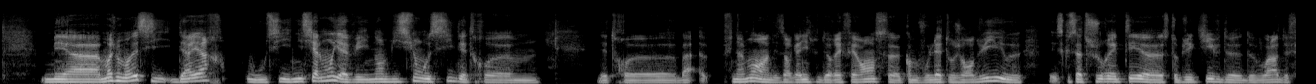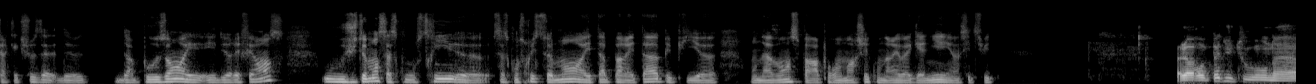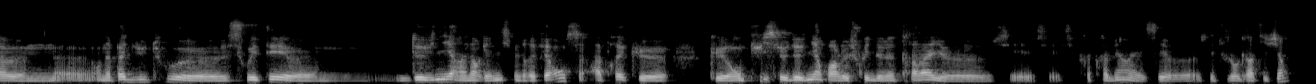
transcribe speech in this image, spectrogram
Mais euh, moi, je me demandais si derrière, ou si initialement, il y avait une ambition aussi d'être d'être bah, finalement un des organismes de référence comme vous l'êtes aujourd'hui Est-ce que ça a toujours été cet objectif de, voilà, de faire quelque chose d'imposant et, de référence ou justement ça se construit, euh, ça se construit seulement étape par étape et puis euh, on avance par rapport au marché qu'on arrive à gagner et ainsi de suite Alors pas du tout. On a, euh, on n'a pas du tout souhaité devenir un organisme de référence. Après que qu'on puisse le devenir par le fruit de notre travail, c'est très très bien et c'est toujours gratifiant.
